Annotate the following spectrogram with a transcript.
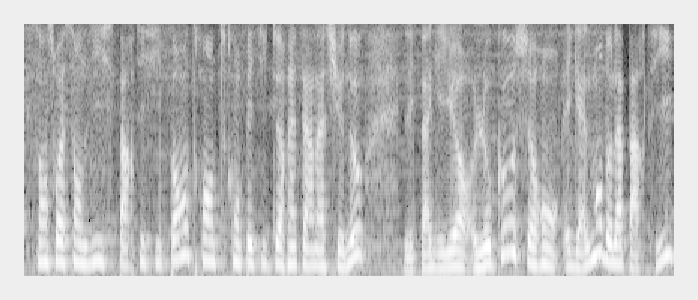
170 participants, 30 compétiteurs internationaux. Les pagayeurs locaux seront également de la partie.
